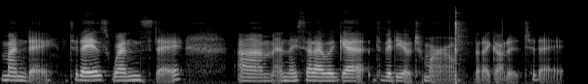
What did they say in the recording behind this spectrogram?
Monday. Today is Wednesday. Um, and they said I would get the video tomorrow, but I got it today.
